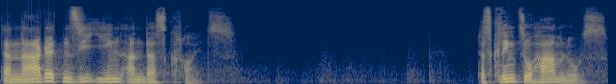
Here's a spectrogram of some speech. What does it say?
Dann nagelten sie ihn an das Kreuz. Das klingt so harmlos.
